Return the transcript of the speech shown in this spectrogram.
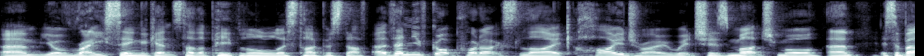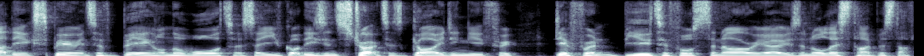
um, you're racing against other people and all this type of stuff. Uh, then you've got products like Hydrow, which is much more, um, it's about the experience of being on the water. So you've got these instructors guiding you through different beautiful scenarios and all this type of stuff.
